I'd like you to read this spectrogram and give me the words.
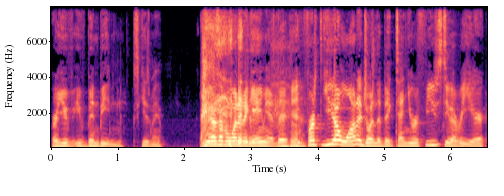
or you've you've been beaten. Excuse me. You guys haven't won in a game yet. The, you- first, you don't want to join the Big Ten. You refuse to every year,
